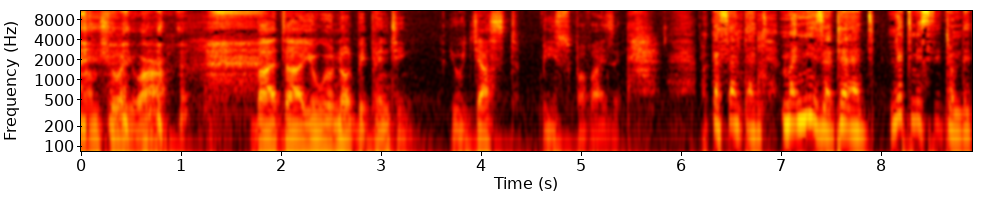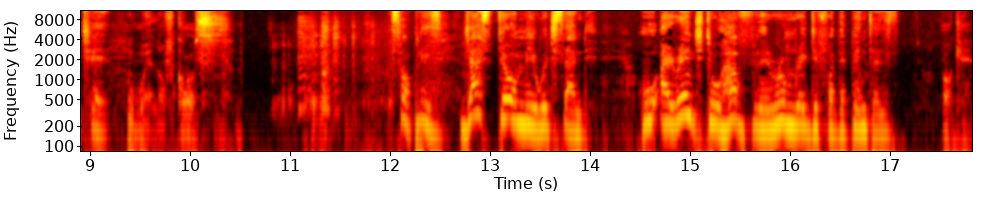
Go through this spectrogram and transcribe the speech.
I'm sure you are. But uh, you will not be painting. You'll just be supervising. Consultant, my knees are tired. Let me sit on the chair. Well, of course. So please, just tell me which Sunday. We'll to have the room ready for the painters. Okay.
